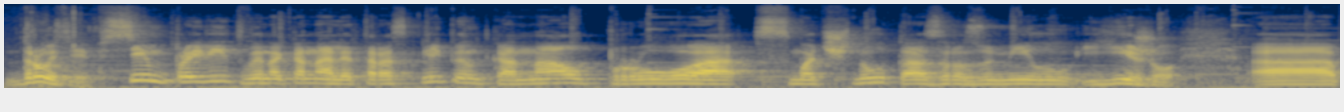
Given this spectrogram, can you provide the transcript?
Друзі, всім привіт! Ви на каналі Тарас Кліпін, канал про смачну та зрозумілу їжу. Е,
